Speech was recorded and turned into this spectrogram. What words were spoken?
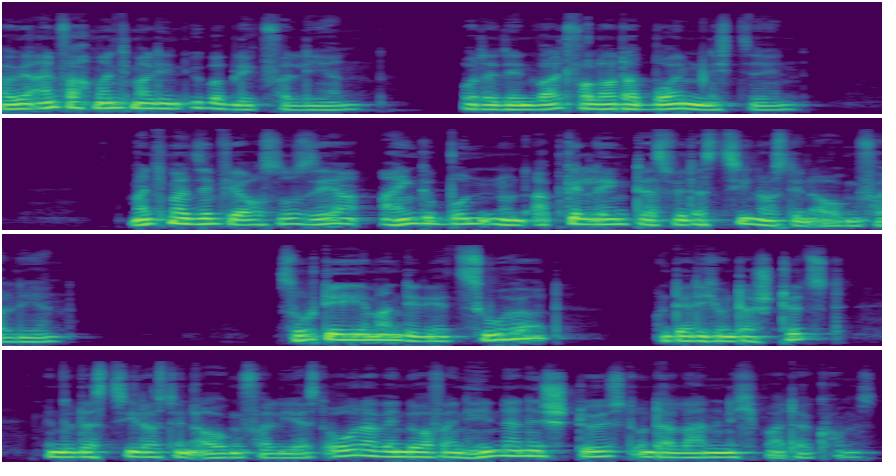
Weil wir einfach manchmal den Überblick verlieren oder den Wald vor lauter Bäumen nicht sehen. Manchmal sind wir auch so sehr eingebunden und abgelenkt, dass wir das Ziel aus den Augen verlieren. Such dir jemanden, der dir zuhört und der dich unterstützt, wenn du das Ziel aus den Augen verlierst oder wenn du auf ein Hindernis stößt und alleine nicht weiterkommst.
